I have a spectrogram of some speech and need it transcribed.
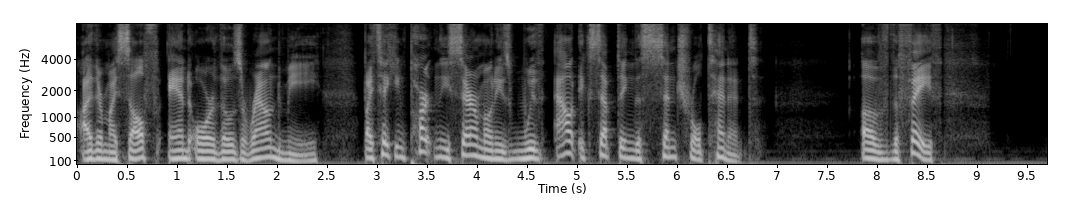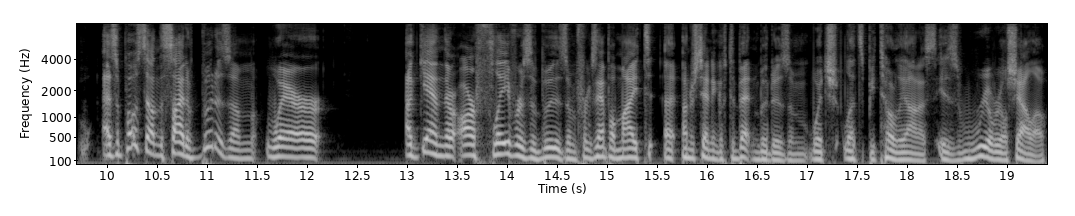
either myself and or those around me by taking part in these ceremonies without accepting the central tenet of the faith as opposed to on the side of Buddhism where again there are flavors of Buddhism for example my t- uh, understanding of Tibetan Buddhism which let's be totally honest is real real shallow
